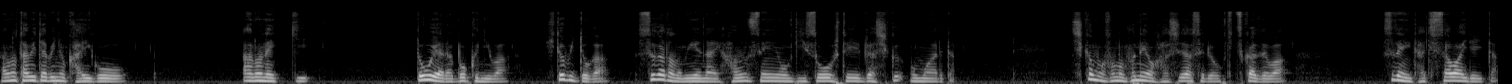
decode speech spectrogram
あのたびたびの会合あの熱気どうやら僕には人々が姿の見えない帆船を偽装しているらしく思われた。しかもその船を走らせる沖津風はすでに立ち騒いでいた。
